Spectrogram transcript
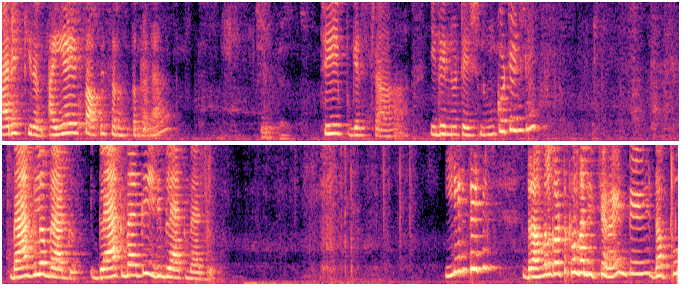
హరికిరణ్ ఐఏఎస్ ఆఫీసర్ వస్తున్నాడా? చీఫ్ గెస్ట్ చీఫ్ గెస్టా ఇది ఇన్విటేషన్ ఇంకోటి ఏంటి బ్యాగ్లో బ్యాగ్. బ్లాక్ బ్యాగ్ ఇది బ్లాక్ బ్యాగ్. ఏంటి? డ్రమ్ములు కొట్టుకోమని ఇచ్చారా ఏంటి? డప్పు?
